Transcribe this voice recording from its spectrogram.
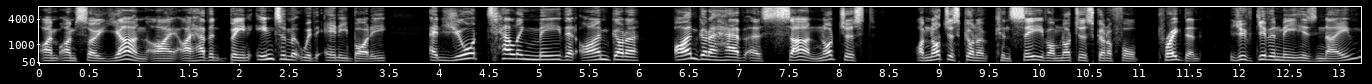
I'm I'm so young. I I haven't been intimate with anybody, and you're telling me that I'm gonna I'm gonna have a son. Not just I'm not just gonna conceive. I'm not just gonna fall pregnant. You've given me his name,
